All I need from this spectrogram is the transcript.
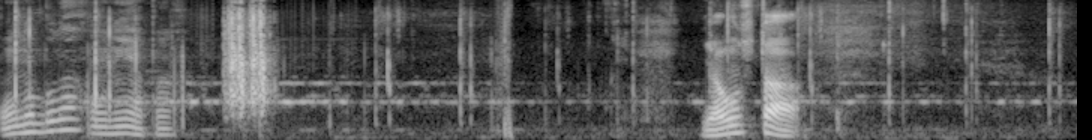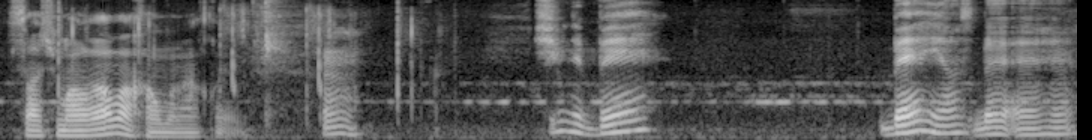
Onu bulak onu yapak. Yavuz da saçmalığa bak amına koyayım. Ha. Şimdi B B yaz B E H.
